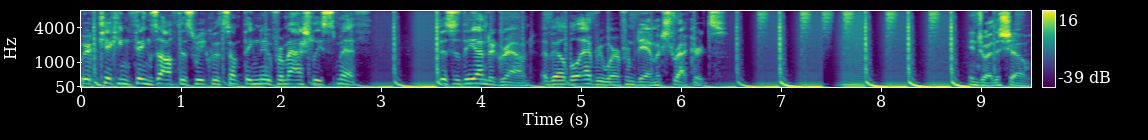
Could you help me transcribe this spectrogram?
We're kicking things off this week with something new from Ashley Smith. This is The Underground, available everywhere from Damaged Records. Enjoy the show.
